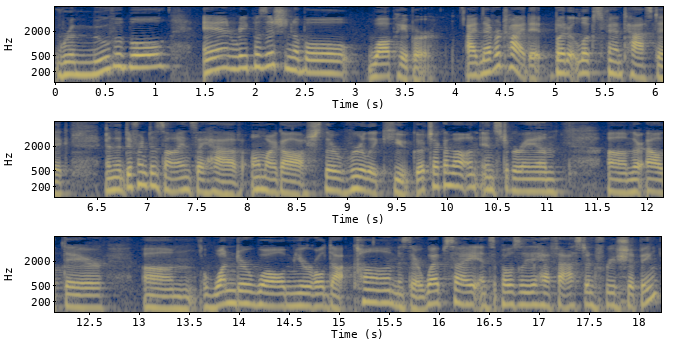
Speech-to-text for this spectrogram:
removable and repositionable wallpaper. I've never tried it, but it looks fantastic. And the different designs they have, oh my gosh, they're really cute. Go check them out on Instagram. Um, they're out there. Um, wunderwallmural.com is their website, and supposedly they have fast and free shipping.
